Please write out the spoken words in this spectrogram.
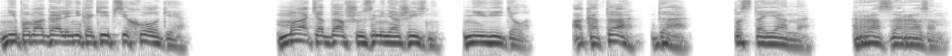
Не помогали никакие психологи. Мать, отдавшую за меня жизнь, не видел. А кота, да, постоянно, раз за разом.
